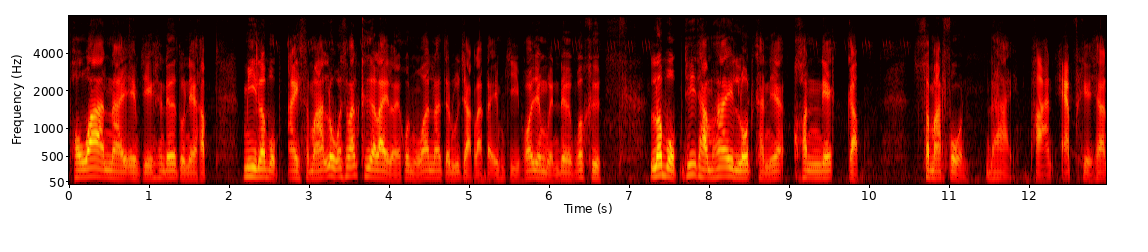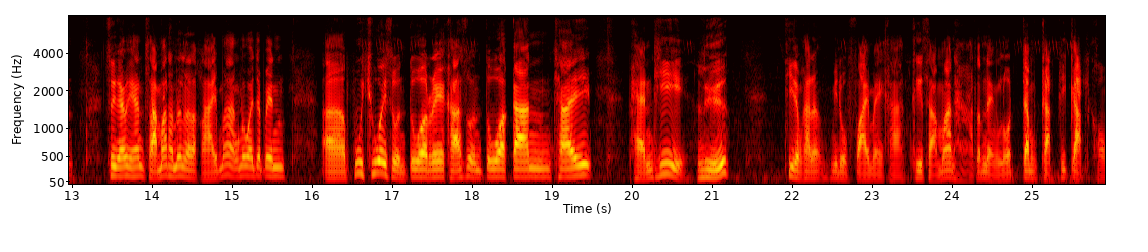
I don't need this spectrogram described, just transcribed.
เพราะว่าใน MG Extender ตัวนี้ครับ มีระบบ iSmart โลโก้ iSmart คืออะไรหลายคนผมว่าน่าจะรู้จักแล้วกับ MG เพราะยังเหมือนเดิมก็คือ ระบบที่ทำให้รถคันนี้ connect กับสมาร์ทโฟนได้ผ่านแอปพลิเคชัน ซึ่งแอปพลิเคชันสามารถทำได้หลากหลายมาก ไม่ว่าจะเป็น ผู้ช่วยส่วนตัวเลขาส่วนตัวการใช้แผนที่หรือที่สำคัญนะมีระบบไฟล์ไมคาคือสามารถหาตำแหน่งรถจำกัดพิกัดของ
